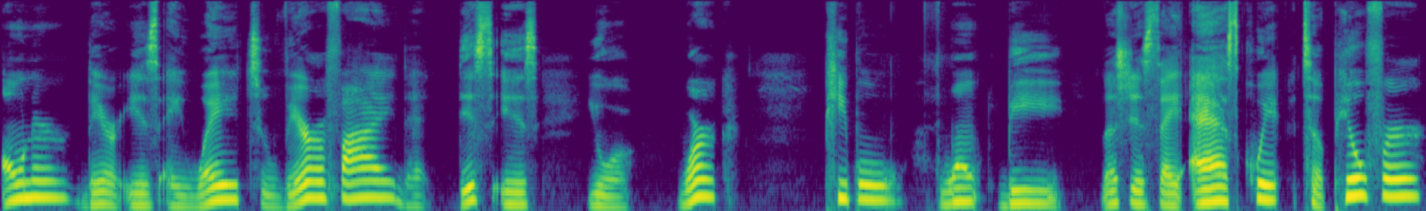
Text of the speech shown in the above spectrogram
owner. There is a way to verify that this is your work. People won't be, let's just say, as quick to pilfer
